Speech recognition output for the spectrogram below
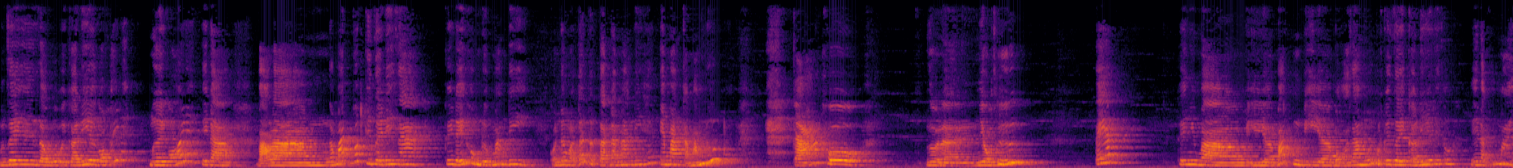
Một dây dầu gội lia gói đấy 10 gói đấy. Thế là bảo là nó bắt vứt cái dây đấy ra. Cái đấy không được mang đi. Còn đâu là tất tật tật là mang đi hết. Em mang cả mắm nước cá khô rồi là nhiều thứ. Tét thế nhưng mà bị à, bắt, bị à, bỏ ra mỗi một cái dây clear đấy thôi. Nên là cũng may.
